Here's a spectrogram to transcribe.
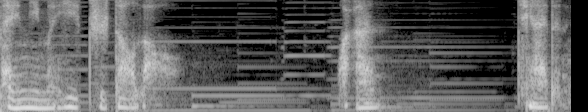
陪你们一直到老。晚安，亲爱的你。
